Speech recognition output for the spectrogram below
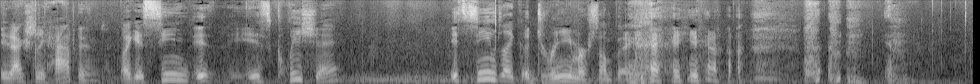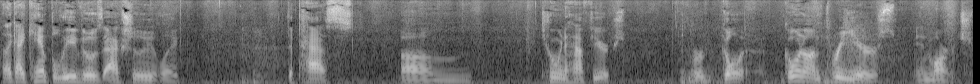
it actually happened. Like it seemed it is cliche. It seems like a dream or something. like I can't believe it was actually like the past um, two and a half years, or going going on three years in March.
